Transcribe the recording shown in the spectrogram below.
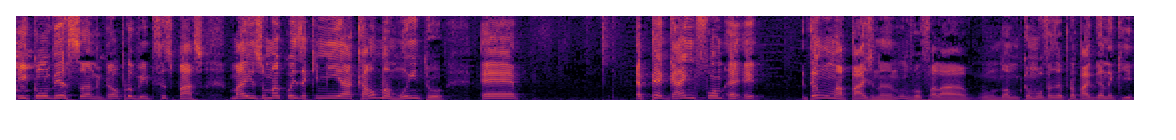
e conversando. Então, aproveito esse espaço. Mas uma coisa que me acalma muito é é pegar informação. É, é, tem uma página, não vou falar o nome que eu não vou fazer propaganda aqui,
